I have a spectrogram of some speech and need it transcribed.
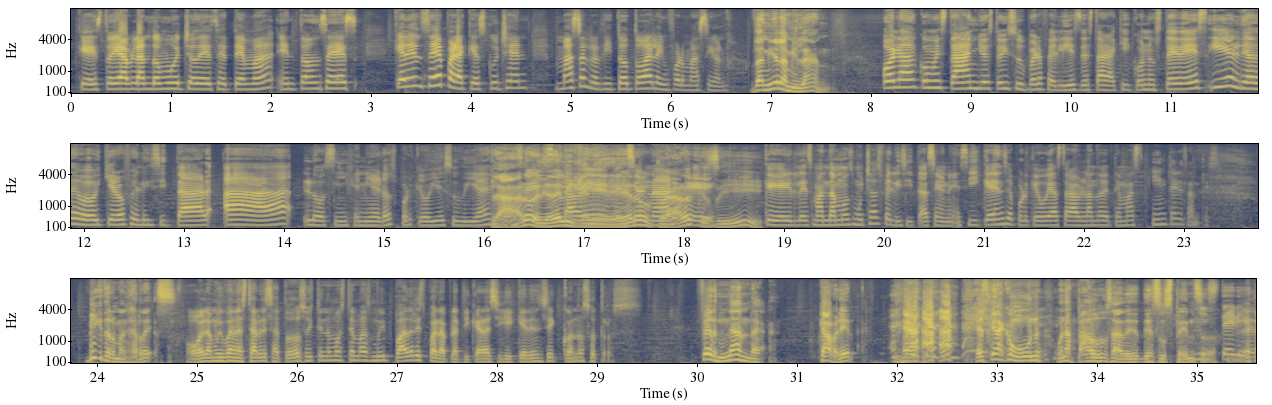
que estoy hablando mucho de ese tema. Entonces, Quédense para que escuchen más al ratito toda la información. Daniela Milán. Hola, ¿cómo están? Yo estoy súper feliz de estar aquí con ustedes y el día de hoy quiero felicitar a los ingenieros porque hoy es su día. Claro, el día del ingeniero, claro que, sí. Que les mandamos muchas felicitaciones y quédense porque voy a estar hablando de temas interesantes. Víctor Manjarres. Hola, muy buenas tardes a todos. Hoy tenemos temas muy padres para platicar, así que quédense con nosotros. Fernanda Cabrera. es que era como una pausa de, suspenso. Misterio.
